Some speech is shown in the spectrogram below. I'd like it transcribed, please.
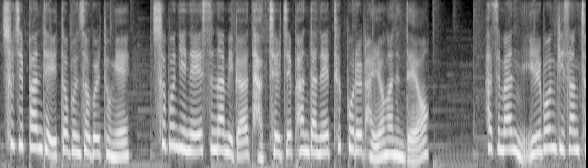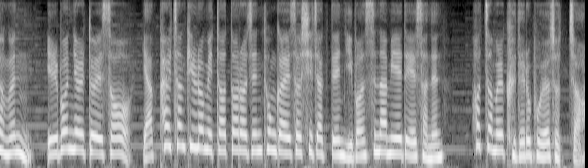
수집한 데이터 분석을 통해 수분 이내의 쓰나미가 닥칠지 판단해 특보를 발령하는데요. 하지만 일본 기상청은 일본 열도에서 약 8,000km 떨어진 통가에서 시작된 이번 쓰나미에 대해서는 허점을 그대로 보여줬죠.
